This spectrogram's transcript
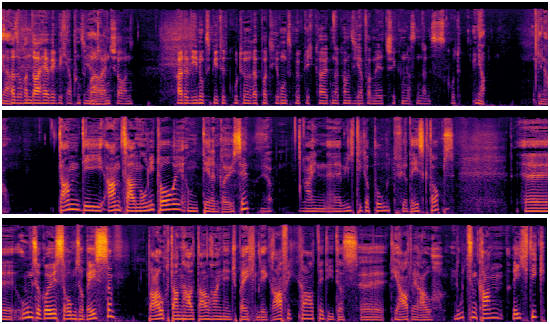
Ja. Also von daher wirklich ab und zu Ja. mal reinschauen. Gerade Linux bietet gute Reportierungsmöglichkeiten, da kann man sich einfach Mails schicken lassen, dann ist es gut. Genau. Dann die Anzahl Monitore und deren Größe. Ja. Ein äh, wichtiger Punkt für Desktops. Äh, umso größer, umso besser. Braucht dann halt auch eine entsprechende Grafikkarte, die das, äh, die Hardware auch nutzen kann, richtig.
